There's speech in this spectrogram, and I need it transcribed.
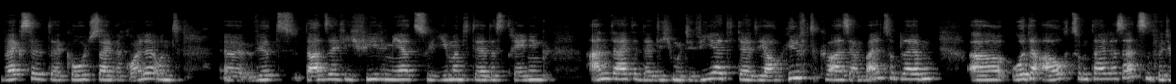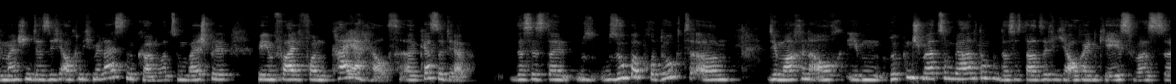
wechselt der Coach seine Rolle und äh, wird tatsächlich viel mehr zu jemand, der das Training anleitet, der dich motiviert, der dir auch hilft, quasi am Ball zu bleiben äh, oder auch zum Teil ersetzen für die Menschen, die sich auch nicht mehr leisten können. Wo zum Beispiel wie im Fall von Kaya Health, äh, Casodep, das ist ein super Produkt. Ähm, die machen auch eben Rückenschmerzenbehandlung. Das ist tatsächlich auch ein Case, was äh,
